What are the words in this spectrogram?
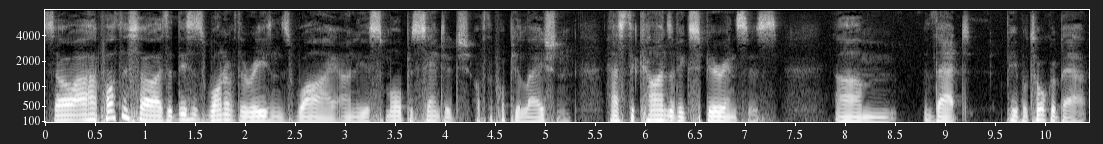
So I hypothesize that this is one of the reasons why only a small percentage of the population has the kinds of experiences um, that people talk about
